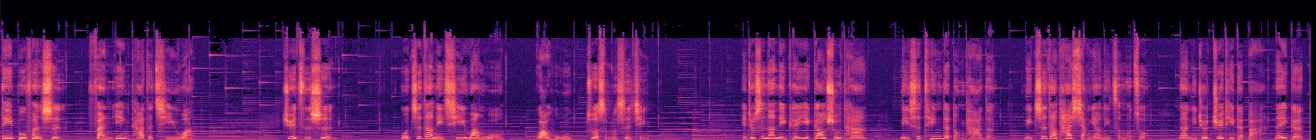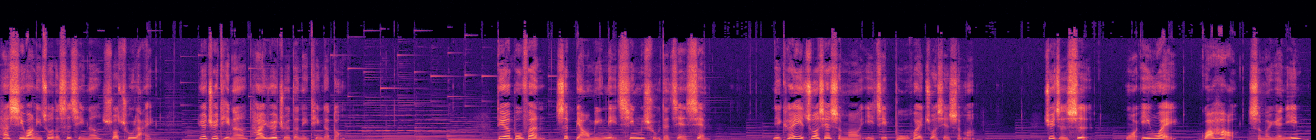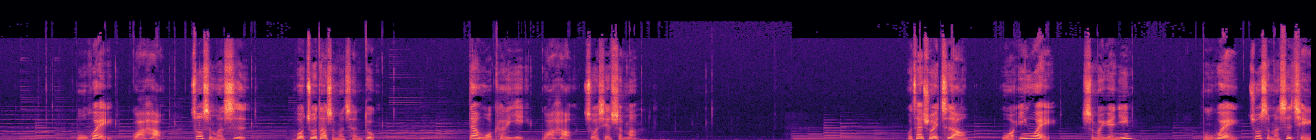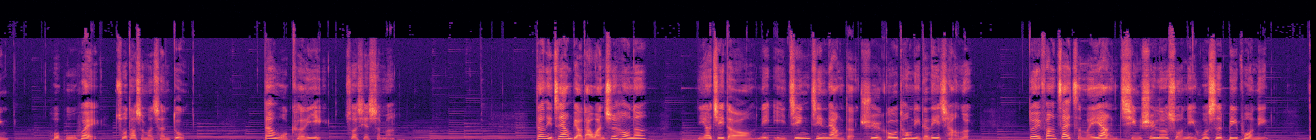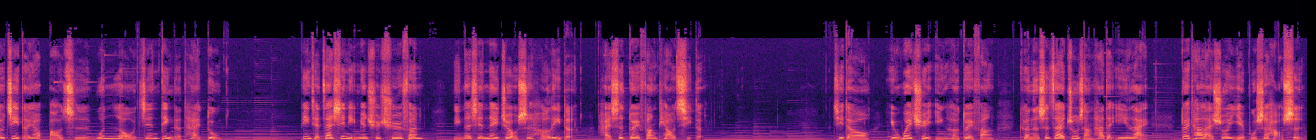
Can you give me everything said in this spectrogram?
第一部分是反映他的期望，句子是：我知道你期望我刮胡做什么事情，也就是呢，你可以告诉他你是听得懂他的，你知道他想要你怎么做，那你就具体的把那一个他希望你做的事情呢说出来，越具体呢，他越觉得你听得懂。第二部分是表明你清楚的界限，你可以做些什么，以及不会做些什么。句子是：我因为挂号什么原因不会挂号做什么事或做到什么程度，但我可以挂号做些什么。我再说一次哦，我因为什么原因？不会做什么事情，或不会做到什么程度，但我可以做些什么。当你这样表达完之后呢，你要记得哦，你已经尽量的去沟通你的立场了。对方再怎么样情绪勒索你，或是逼迫你，都记得要保持温柔坚定的态度，并且在心里面去区分。你那些内疚是合理的，还是对方挑起的？记得哦，一味去迎合对方，可能是在助长他的依赖，对他来说也不是好事。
